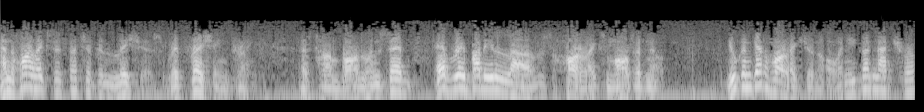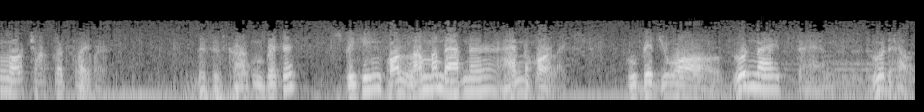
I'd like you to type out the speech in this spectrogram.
And Horlicks is such a delicious, refreshing drink. As Tom Baldwin said, everybody loves Horlicks malted milk. You can get Horlicks, you know, in either natural or chocolate flavor. This is Carlton Brickert speaking for Lum and Abner and Horlicks, who bid you all good night and good health.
